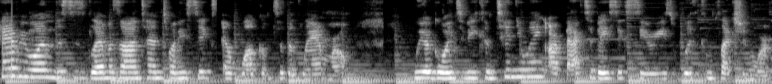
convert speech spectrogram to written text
Hey everyone, this is Glamazon1026 and welcome to the Glam Room. We are going to be continuing our Back to Basics series with complexion work,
